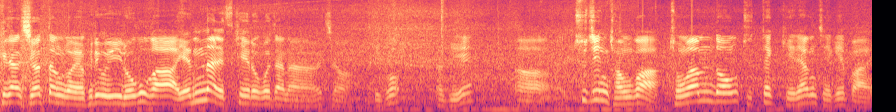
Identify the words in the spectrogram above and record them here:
그냥 지었던 거예요. 그리고 이 로고가 옛날 SK 로고잖아. 그렇죠? 그리고 여기에 어, 추진 경과 종암동 주택 개량 재개발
